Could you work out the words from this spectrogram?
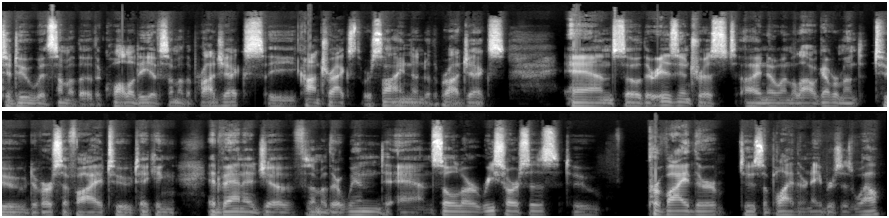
to do with some of the, the quality of some of the projects, the contracts that were signed under the projects, and so there is interest, I know, in the Lao government to diversify to taking advantage of some of their wind and solar resources to provide their, to supply their neighbors as well.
